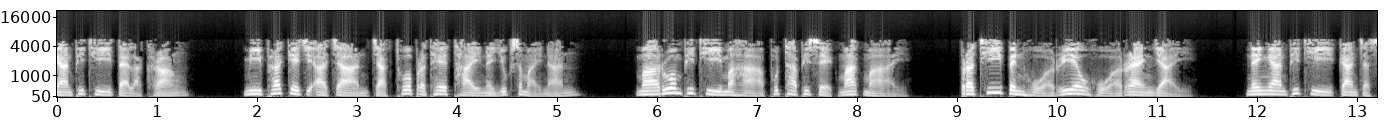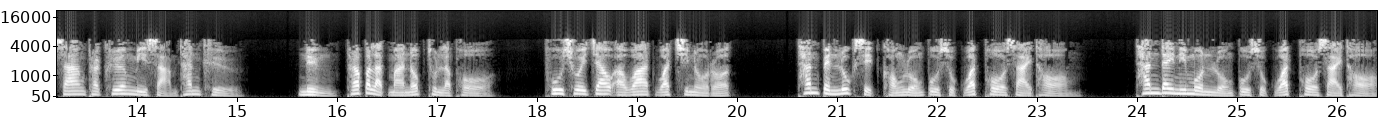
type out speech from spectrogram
งานพิธีแต่ละครั้ง มีพระเกจิอาจารย์จากทั่วประเทศไทยในยุคสมัยนั้น มาร่วมพิธีมหาพุทธาพิเศษมากมาย ประที่เป็นหัวเรี่ยวหัวแรงใหญ่ ในงานพิธีการจัดสร้างพระเครื่องมีสามท่านคือ 1. พระประหลัดมานพทุลโภ ผู้ช่วยเจ้าอาวาสวัดชิโนรส ท่านเป็นลูกศิษย์ของหลวงปู่สุขวัดโพสายทอง ท่านได้นิมนต์หลวงปู่สุขวัดโพสายทอง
